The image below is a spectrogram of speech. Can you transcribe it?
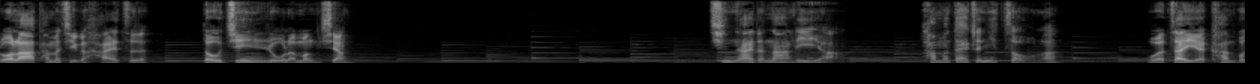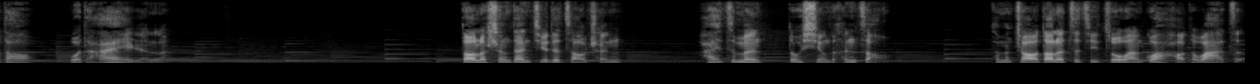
罗拉他们几个孩子都进入了梦乡。亲爱的娜丽亚，他们带着你走了。我再也看不到我的爱人了。到了圣诞节的早晨，孩子们都醒得很早。他们找到了自己昨晚挂好的袜子，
